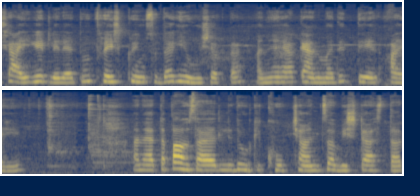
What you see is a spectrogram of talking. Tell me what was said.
शाई घेतलेली आहे तुम्ही फ्रेश क्रीमसुद्धा घेऊ शकता. आणि ह्या कॅनमध्ये तेल आहे. आणि आता पावसाळ्यातली धुडकी खूप छान चविष्ट असतात.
